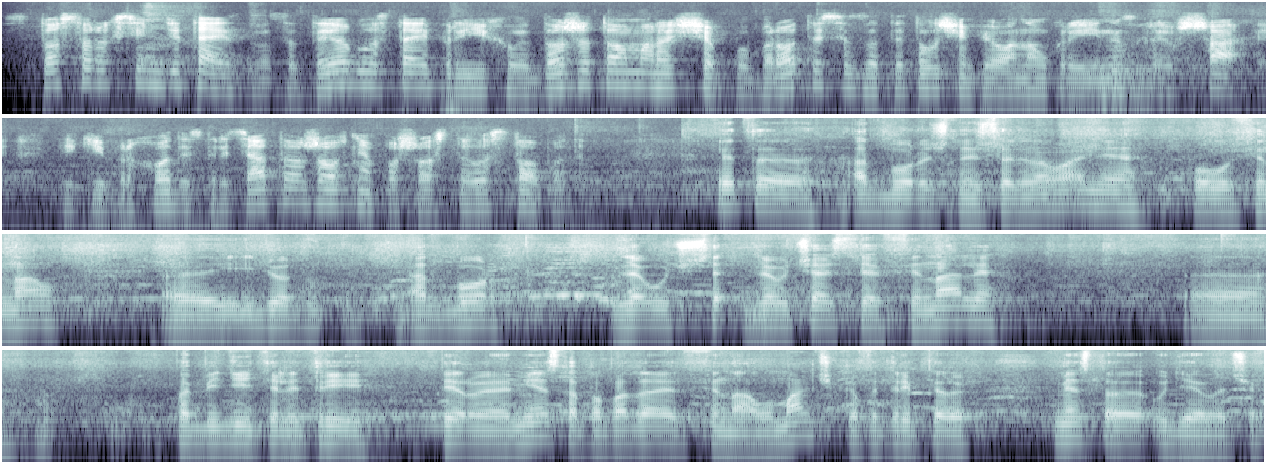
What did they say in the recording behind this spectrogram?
147 дітей з 20 областей приїхали до Житомира, щоб поборотися за титул чемпіона України з гри в шахи, який проходить з 30 жовтня по 6 листопада. Это отборочные соревнования, полуфинал. Э, Идет отбор для, уча- для участия в финале. Э, Победители три первое место попадают в финал у мальчиков и три первых места у девочек.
